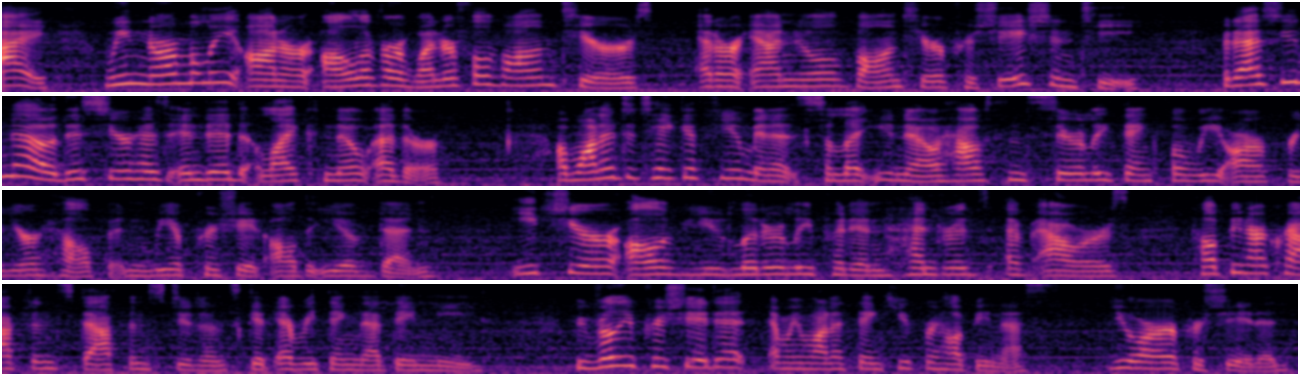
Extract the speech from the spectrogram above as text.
Hi, we normally honor all of our wonderful volunteers at our annual Volunteer Appreciation Tea. But as you know, this year has ended like no other. I wanted to take a few minutes to let you know how sincerely thankful we are for your help and we appreciate all that you have done. Each year, all of you literally put in hundreds of hours helping our Crafton staff and students get everything that they need. We really appreciate it and we want to thank you for helping us. You are appreciated.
